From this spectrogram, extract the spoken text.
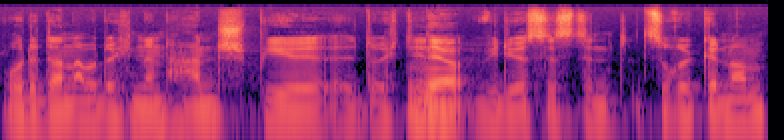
Wurde dann aber durch ein Handspiel äh, durch den Ja. Video Assistant zurückgenommen.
